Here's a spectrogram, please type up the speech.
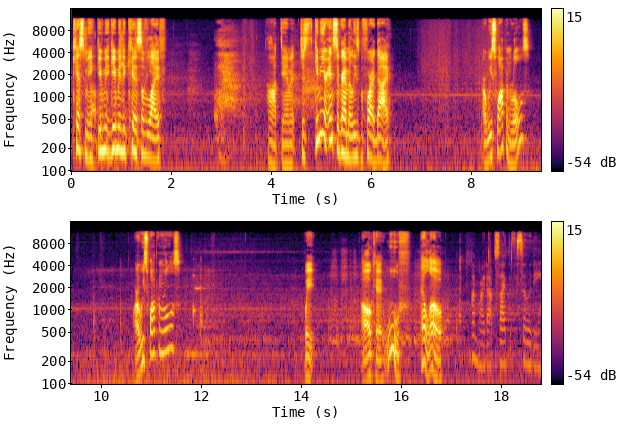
Kiss me. Give me give me the kiss of life. Ah, damn it. Just give me your Instagram at least before I die. Are we swapping roles? Are we swapping roles? Wait. Oh, okay. Woof. Hello. I'm right outside the facility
